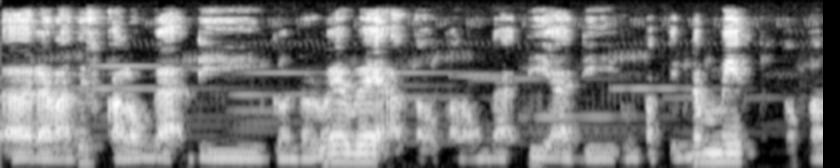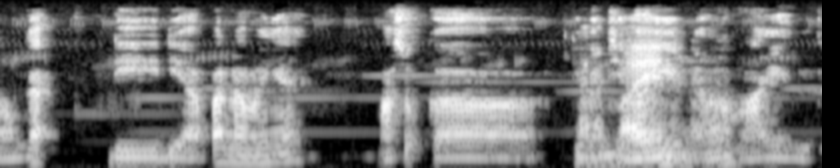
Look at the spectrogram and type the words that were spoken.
eh, relatif kalau nggak di gondol wewe atau kalau nggak dia diumpetin demit atau kalau nggak di di apa namanya masuk ke dimensi lain, lain, ya. alam lain gitu.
